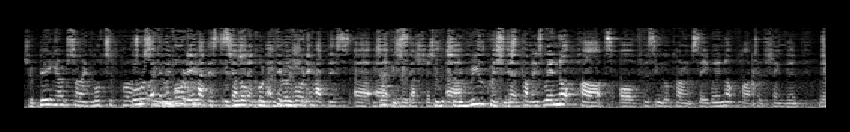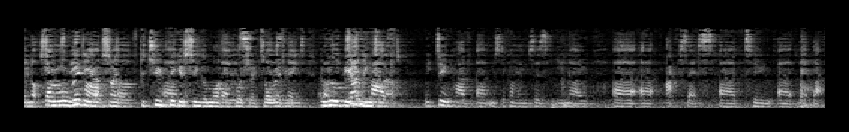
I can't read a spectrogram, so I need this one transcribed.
So being outside lots of parts Well, of the single we've already market had this is not discussion. I think we've already had this uh, Exactly. uh, discussion. so the- so the uh, real question Mr. is- Cummings, we're not part of the single currency. We're not part of Schengen. We're So- not so we're already outside of, the two um, biggest single market those- projects those already. things. And we'll we be adding to that. We do have, uh, Mr. Cummings, as you know, uh, uh, access uh, to uh, that that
